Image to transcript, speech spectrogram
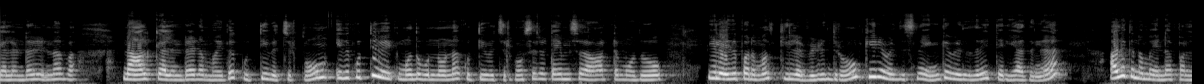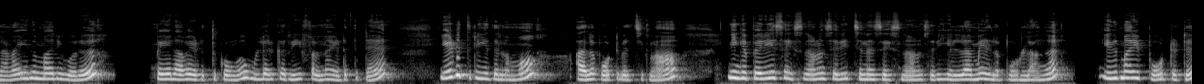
கேலண்டர் இல்லைன்னா நாள் கேலண்டர் நம்ம இதை குத்தி வச்சுருப்போம். இதை குத்தி வைக்கும் போது ஒன்று ஒன்றா குத்தி வச்சுருப்போம். சில டைம்ஸ் ஆட்டும் போதோ இல்லை இது பண்ணும்போது கீழே விழுந்துரும். கீழே விழுந்துச்சுன்னா எங்கே விழுந்ததுனே தெரியாதுங்க. அதுக்கு நம்ம என்ன பண்ணலான்னா இது மாதிரி ஒரு பேனாவை எடுத்துக்கோங்க. உள்ளே இருக்க ரீஃபல்லாம் எடுத்துட்டேன். எடுத்துகிட்டு இதை நம்ம அதில் போட்டு வச்சுக்கலாம். நீங்கள் பெரிய சைஸ்னாலும் சரி சின்ன சைஸ்னாலும் சரி எல்லாமே இதில் போடலாங்க. இது மாதிரி போட்டுட்டு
